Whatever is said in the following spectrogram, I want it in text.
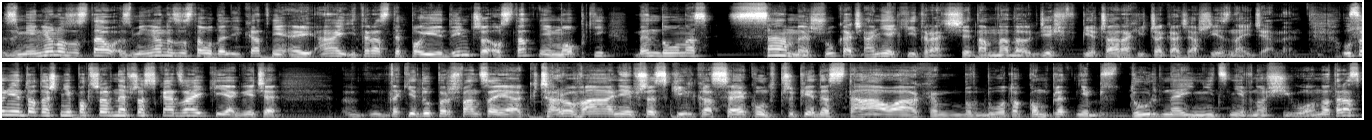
zmieniono zostało, zmienione zostało delikatnie AI i teraz te pojedyncze, ostatnie mopki będą nas same szukać, a nie kitrać się tam nadal gdzieś w pieczarach i czekać aż je znajdziemy. Usunięto też niepotrzebne przeszkadzajki, jak wiecie, takie duper szwance jak czarowanie przez kilka sekund przy piedestałach, bo było to kompletnie bzdurne i nic nie wnosiło. No teraz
